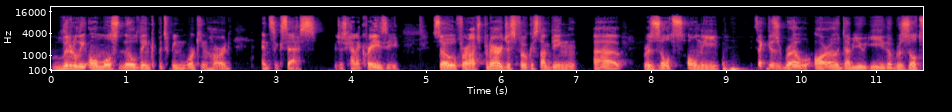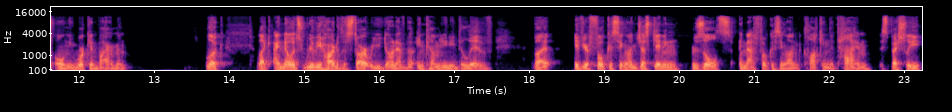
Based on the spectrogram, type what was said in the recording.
literally almost no link between working hard and success which is kind of crazy. So for an entrepreneur just focused on being uh, results only it's like this ROWE r-o-w-e the results only work environment. Look like i know it's really hard at the start where you don't have the income you need to live but if you're focusing on just getting results and not focusing on clocking the time especially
